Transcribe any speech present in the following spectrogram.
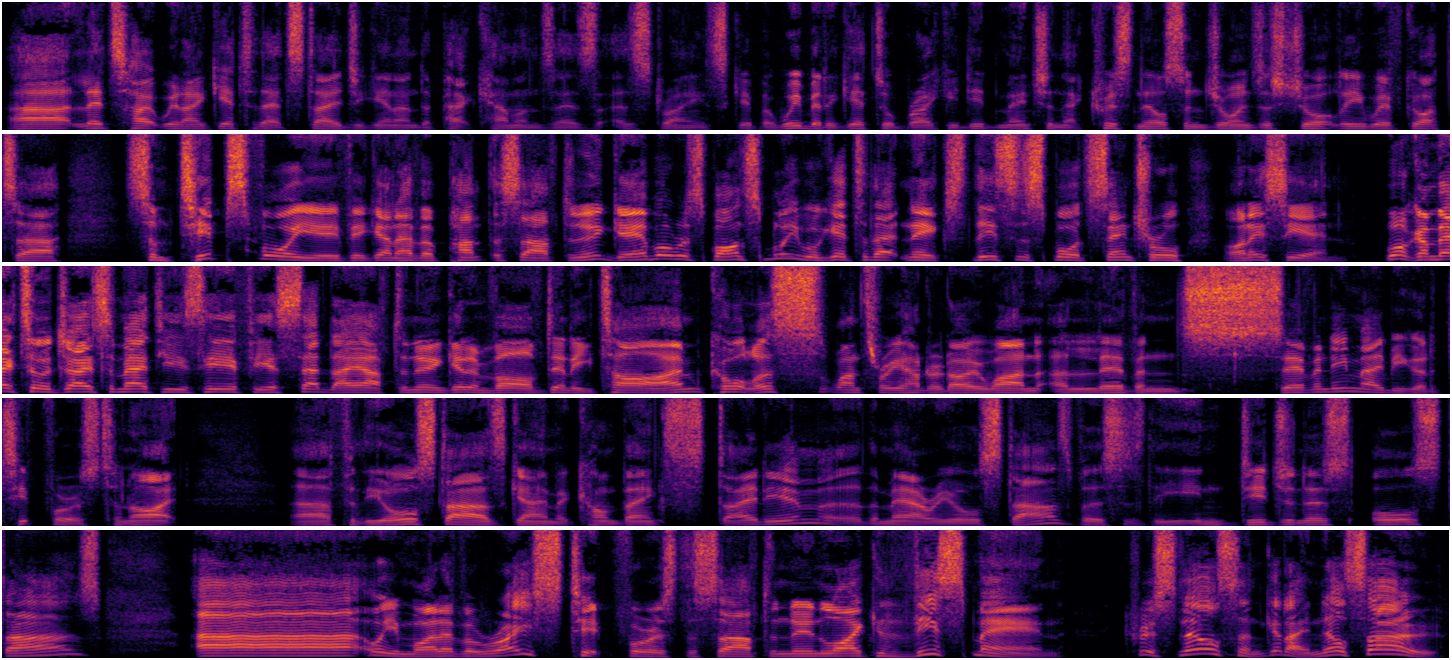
Uh, let's hope we don't get to that stage again under Pat Cummins as, as Australian skipper. We better get to a break. You did mention that. Chris Nelson joins us shortly. We've got uh, some tips for you if you're going to have a punt this afternoon. Gamble responsibly. We'll get to that next. This is Sports Central on SEN. Welcome back to it. Jason Matthews here for your Saturday afternoon. Get involved anytime. Call us 1300 01 1170. Maybe you've got a tip for us tonight. Uh, for the All Stars game at CommBank Stadium, uh, the Maori All Stars versus the Indigenous All Stars. Uh, or you might have a race tip for us this afternoon, like this man, Chris Nelson. G'day, Nelso.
